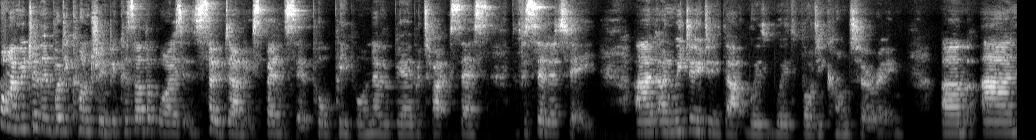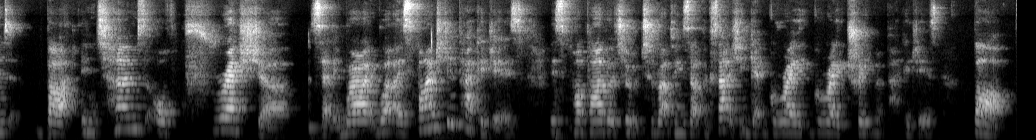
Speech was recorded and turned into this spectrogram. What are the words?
fine. We do it in body contouring because otherwise it's so damn expensive. Poor people will never be able to access the facility, and and we do do that with with body contouring. Um, and but in terms of pressure selling, where I, well, it's fine to do packages. It's fine to, to wrap things up because I actually get great great treatment packages, but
